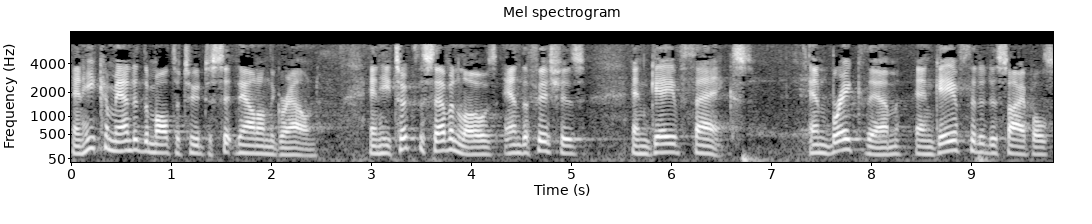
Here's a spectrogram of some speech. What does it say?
And he commanded the multitude to sit down on the ground. And he took the seven loaves and the fishes and gave thanks and break them and gave to the disciples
